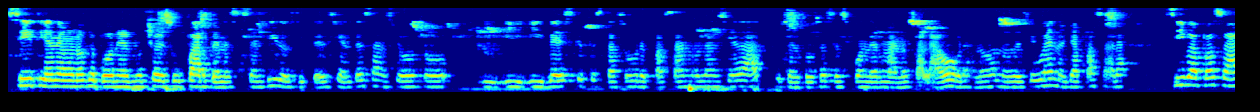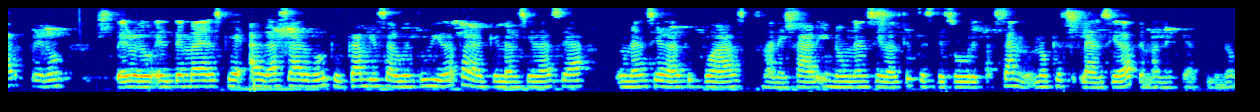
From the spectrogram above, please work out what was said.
sí tiene uno que poner mucho de su parte en ese sentido. Si te sientes ansioso y, ves que te está sobrepasando la ansiedad, pues entonces es poner manos a la obra, ¿no? No decir, bueno, ya pasará. Sí va a pasar, pero, pero el tema es que hagas algo, que cambies algo en tu vida para que la ansiedad sea una ansiedad que puedas manejar y no una ansiedad que te esté sobrepasando, no que la ansiedad te maneje a ti, ¿no?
